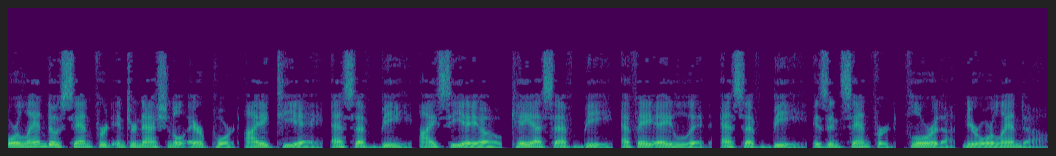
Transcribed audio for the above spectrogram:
Orlando Sanford International Airport IATA, SFB, ICAO, KSFB, FAA LID, SFB is in Sanford, Florida, near Orlando.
